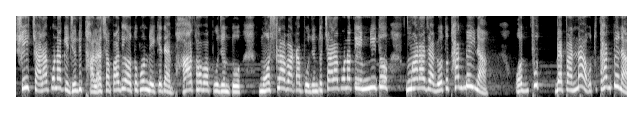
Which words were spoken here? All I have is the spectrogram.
সেই চারা পোনাকে যদি থালা চাপা দিয়ে অতক্ষণ রেখে দেয়, ভাত হওয়া পর্যন্ত, মশলা বাটা পর্যন্ত চারা পোনা তো এমনি তো মারা যাবে, ও তো থাকবেই না। অদ্ভুত ব্যাপার না, ও তো থাকবে না।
